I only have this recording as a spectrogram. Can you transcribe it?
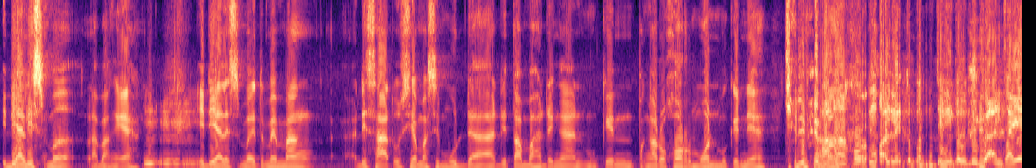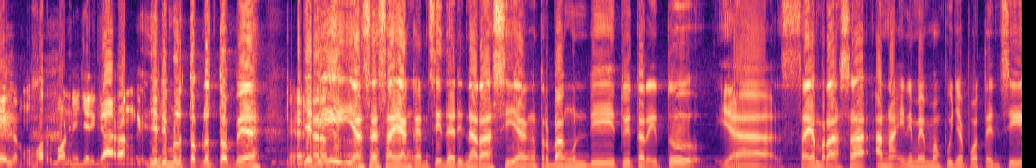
idealisme lah bang ya. Mm-mm. Idealisme itu memang di saat usia masih muda ditambah dengan mungkin pengaruh hormon mungkin ya. Jadi memang Ah, hormon itu penting tuh. Dugaan saya memang hormon ya jadi garang gitu. jadi meletup-letup ya. Ya. Jadi yang saya sayangkan sih dari narasi yang terbangun di Twitter itu ya saya merasa anak ini memang punya potensi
